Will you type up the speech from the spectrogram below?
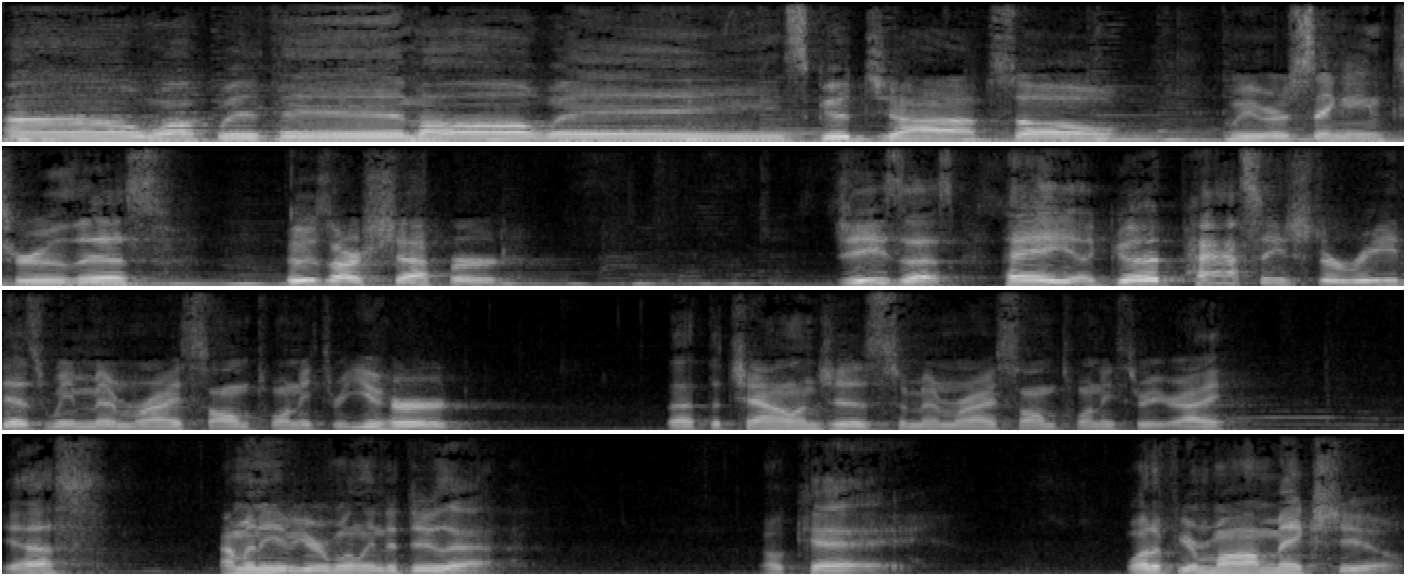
I'll walk with him always. Good job. So, we were singing through this. Who's our shepherd? Jesus. Hey, a good passage to read as we memorize Psalm 23. You heard that the challenge is to memorize Psalm 23, right? Yes? How many of you are willing to do that? Okay. What if your mom makes you?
